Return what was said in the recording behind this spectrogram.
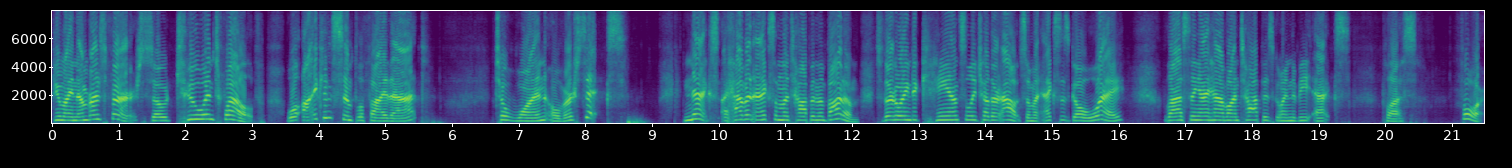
do my numbers first. So 2 and 12. Well, I can simplify that to 1 over 6. Next, I have an x on the top and the bottom. So they're going to cancel each other out. So my x's go away. Last thing I have on top is going to be x plus 4.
